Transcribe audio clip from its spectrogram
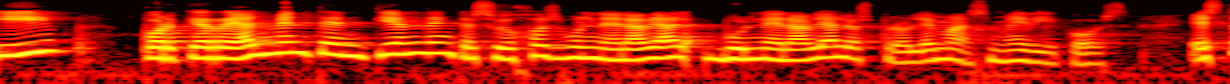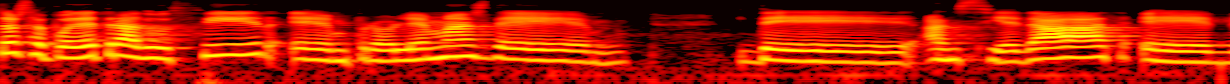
y porque realmente entienden que su hijo es vulnerable, a los problemas médicos. Esto se puede traducir en problemas de, ansiedad, eh,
